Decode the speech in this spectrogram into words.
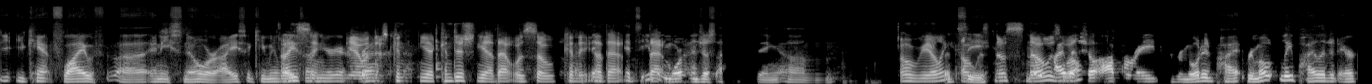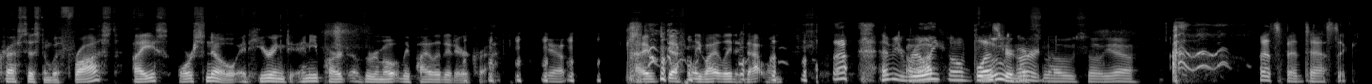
you can't fly with uh, any snow or ice accumulates icing. on your aircraft. Yeah, when there's con- yeah condition. Yeah, that was so. Con- uh, that it's that... more than just icing. Um, oh, really? Let's oh, see. with no snow no as pilot well. shall operate a remoted pi- remotely piloted aircraft system with frost, ice, or snow adhering to any part of the remotely piloted aircraft. yeah. I've definitely violated that one. Have you really? Oh, oh bless your heart. Snow, so yeah. That's fantastic.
